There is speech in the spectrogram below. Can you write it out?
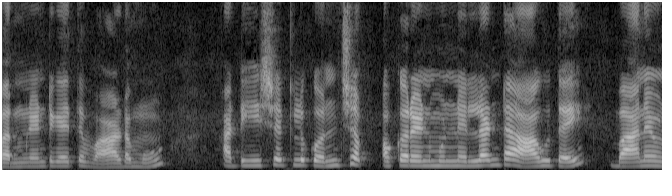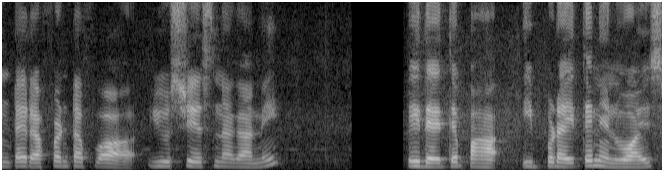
పర్మనెంట్గా అయితే వాడము. ఆ టీ షర్ట్లు కొంచెం ఒక రెండు మూడు నెలలు అంటే ఆగుతాయి. బాగానే ఉంటాయి. రఫ్ అండ్ టఫ్ యూస్ చేసినా కానీ ఇదైతే పా ఇప్పుడైతే నేను వాయిస్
